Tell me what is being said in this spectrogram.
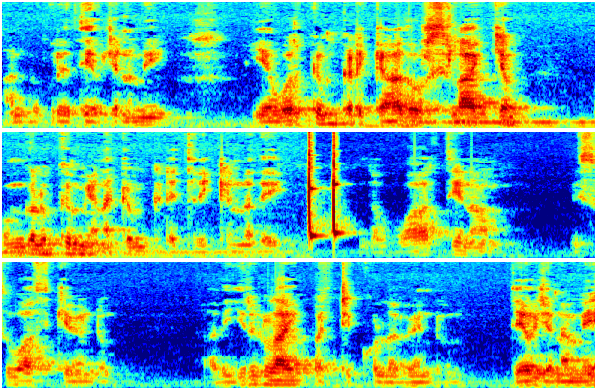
அன்புக்குரிய தேவ ஜனமே எவருக்கும் கிடைக்காத ஒரு சிலாக்கியம் உங்களுக்கும் எனக்கும் கிடைத்திருக்கின்றது. இந்த வார்த்தையை நாம் விசுவாசிக்க வேண்டும். அது இருகளாய் பற்றி கொள்ள வேண்டும். தேவஜனமே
